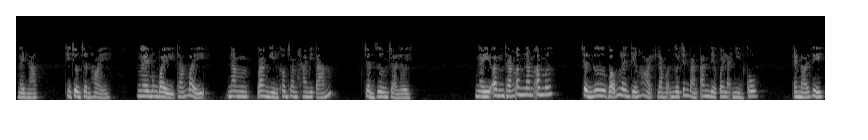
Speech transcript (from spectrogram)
Ngày nào? Thị trường Trần hỏi. Ngày mùng 7 tháng 7 năm 3028. Trần Dương trả lời. Ngày âm tháng âm năm âm ư? Trần Ngư bỗng lên tiếng hỏi làm mọi người trên bàn ăn đều quay lại nhìn cô. Em nói gì?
